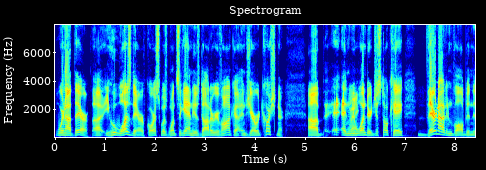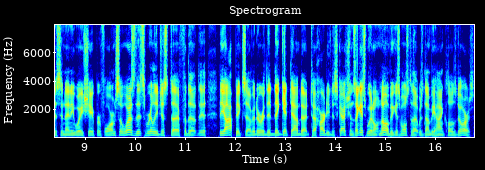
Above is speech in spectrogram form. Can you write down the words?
we're not there. who was there, of course, was once again his daughter Ivanka and Jared Kushner. Uh, and right. you wonder just okay, they're not involved in this in any way, shape, or form. So was this really just uh, for the, the, the optics of it, or did they get down to, to hearty discussions? I guess we don't know because most of that was done behind closed doors.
